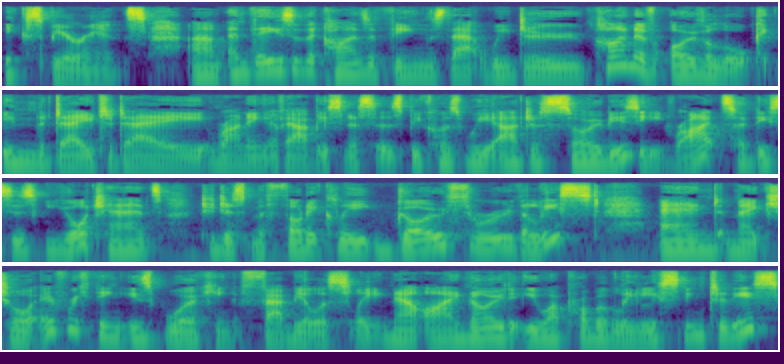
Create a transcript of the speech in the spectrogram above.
experience. Um, and these are the kinds of things that we do kind of overlook in the day to day running of our businesses because we are just so busy, right? So, this is your chance to just methodically go through the list and make sure everything is working fabulously. Now, I know that you are probably listening to this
